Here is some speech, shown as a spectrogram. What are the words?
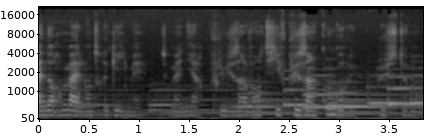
anormale, entre guillemets, de manière plus inventive, plus incongrue, justement.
